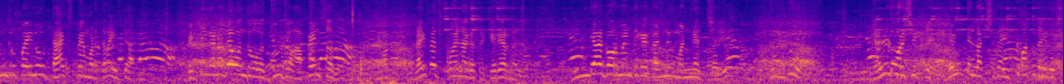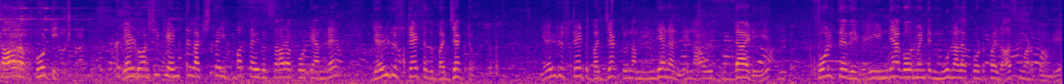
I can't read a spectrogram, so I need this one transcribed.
ಒಂದು ರೂಪಾಯಿನೂ ಟ್ಯಾಕ್ಸ್ ಪೇ ಮಾಡ್ತಾರ ಇಟ್ಟ ಬೆಟ್ಟಿಂಗ್ ಅನ್ನೋದೇ ಒಂದು ಜೂಜು ಅಫೆನ್ಸ್ ಅದು. ಲೈಫೇ ಸ್ಪಾಯ್ಲ್ ಆಗುತ್ತೆ ಕೆರಿಯರ್ನಲ್ಲಿ ಇಂಡಿಯಾ ಗೌರ್ಮೆಂಟಿಗೆ ಕಣ್ಣಿಗೆ ಮಣ್ಣೆಚ್ಚಿ ದುಡ್ಡು ಎರಡು ವರ್ಷಕ್ಕೆ ಎಂಟು ಲಕ್ಷದ ಇಪ್ಪತ್ತೈದು ಸಾವಿರ ಕೋಟಿ. ಎರಡು ವರ್ಷಕ್ಕೆ ಎಂಟು ಲಕ್ಷದ ಇಪ್ಪತ್ತೈದು ಸಾವಿರ ಕೋಟಿ ಅಂದರೆ ಎರಡು ಸ್ಟೇಟ್ ಬಜೆಟ್ಟು ಎರಡು ಸ್ಟೇಟ್ ಬಜೆಟ್ ನಮ್ಮ ಇಂಡಿಯಾನಲ್ಲಿ ನಾವು ದುಡ್ಡಾಡಿ ಸೋಲ್ತಾ ಇದೀವಿ ಇಂಡಿಯಾ ಗೌರ್ಮೆಂಟಿಗೆ ಮೂರು ನಾಲ್ಕು ಕೋಟಿ ರೂಪಾಯಿ ಲಾಸ್ ಮಾಡ್ಕೊಂಡು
